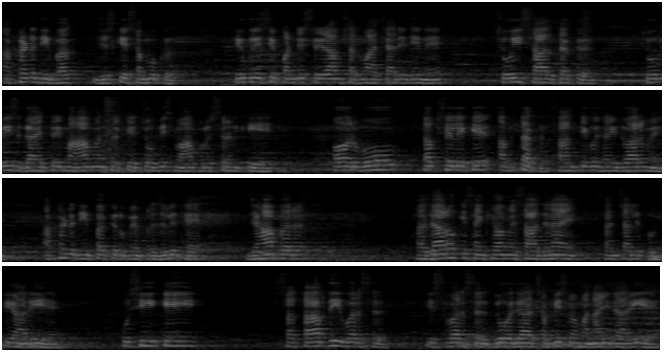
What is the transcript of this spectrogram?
अखंड दीपक जिसके सम्मुख युग ऋषि पंडित श्री राम शर्मा आचार्य जी ने 24 साल तक 24 गायत्री महामंत्र के 24 महापुरुषरण किए और वो तब से लेकर अब तक शांति कुंज हरिद्वार में अखंड दीपक के रूप में प्रज्वलित है, जहाँ पर हज़ारों की संख्या में साधनाएँ संचालित होती आ रही है। उसी के शताब्दी वर्ष, इस वर्ष 2026 में मनाई जा रही है।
